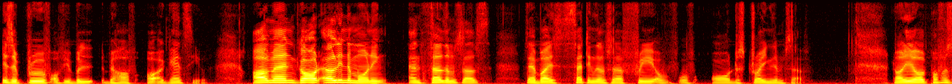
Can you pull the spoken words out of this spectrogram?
is a proof of your behalf or against you. All men go out early in the morning and sell themselves, thereby setting themselves free of, of or destroying themselves. Now, the old Prophet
